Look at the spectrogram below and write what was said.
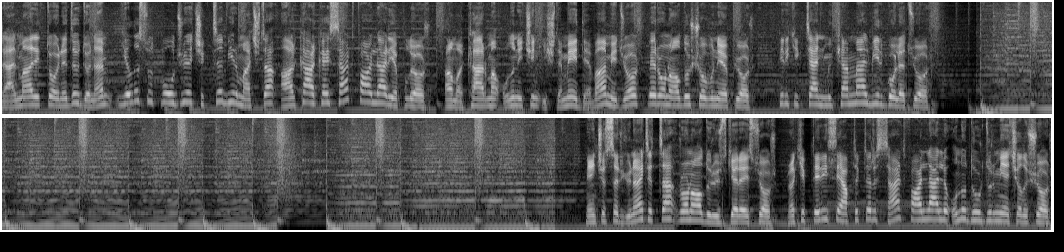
Real Madrid'de oynadığı dönem yıldız futbolcuya çıktığı bir maçta arka arkaya sert fauller yapılıyor. Ama karma onun için işlemeye devam ediyor ve Ronaldo şovunu yapıyor. Frikikten mükemmel bir gol atıyor. Manchester United'da Ronaldo rüzgara esiyor. Rakipleri ise yaptıkları sert faullerle onu durdurmaya çalışıyor.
